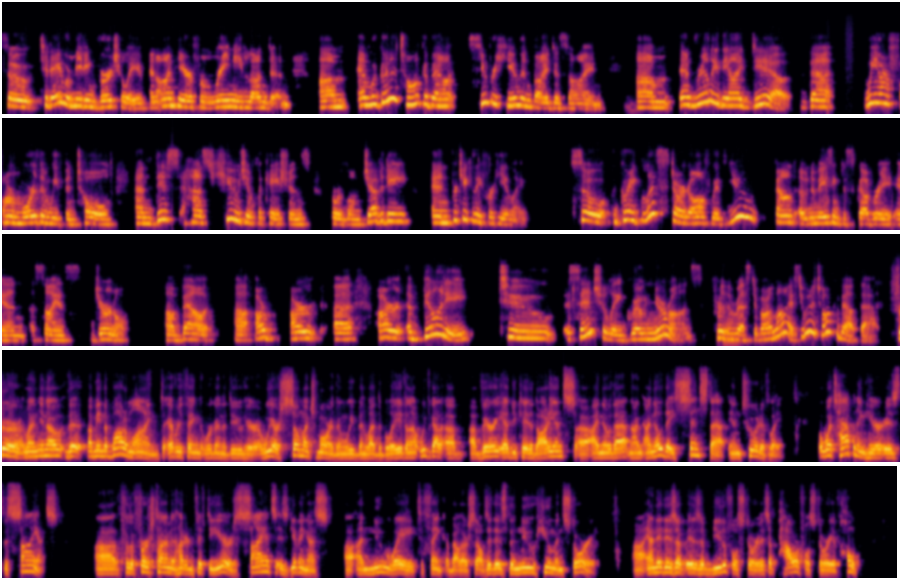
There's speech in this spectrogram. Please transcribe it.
So today we're meeting virtually, and I'm here from rainy London. Um, and we're going to talk about superhuman by design. Um, and really, the idea that we are far more than we've been told, and this has huge implications for longevity and particularly for healing. So, Greg, let's start off with you found an amazing discovery in a science journal about uh, our our uh, our ability to essentially grow neurons for yeah. the rest of our lives. Do you want to talk about that? Sure, Lynne. You know, the I mean, the bottom line to everything that we're going to do here, we are so much more than we've been led to believe, and uh, we've got a, a very educated audience. Uh, I know that, and I, I, know they sense that intuitively. But what's happening here is the science. Uh, for the first time in 150 years, science is giving us uh, a new way to think about ourselves. It is the new human story, uh, and it is a is a beautiful story. It's a powerful story of hope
